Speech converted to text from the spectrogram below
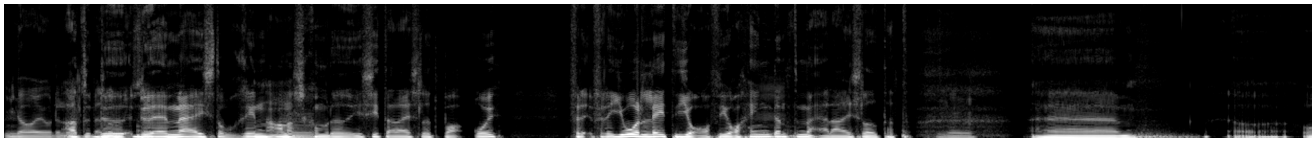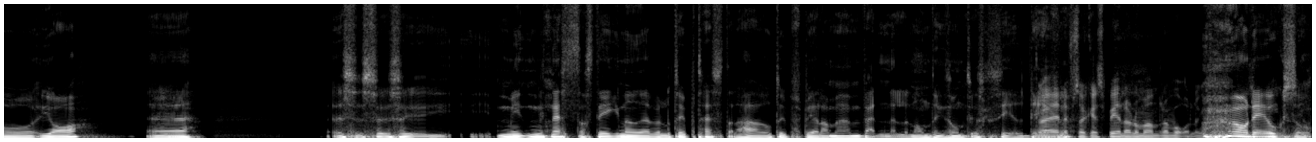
Ja, jo, att du, du är med i storyn, annars Mm. kommer du sitta där i slutet och bara oj. För det, för det gjorde lite jag, för jag hängde Mm. inte med där i slutet. Mm. Ja, och ja. Eh, så, så, så, mitt, mitt nästa steg nu är väl att typ testa det här och typ spela med en vän eller någonting sånt. Jag ska se hur det Ja, är. eller försöka spela de andra valen. Ja, det också.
